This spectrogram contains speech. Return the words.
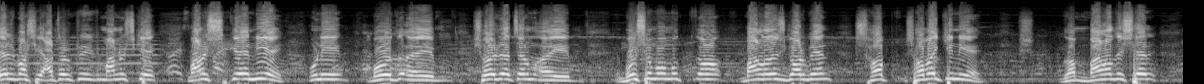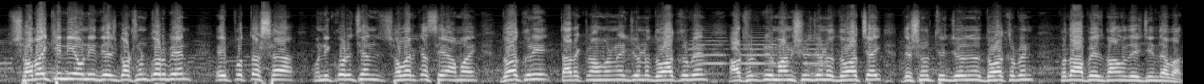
দেশবাসী, আঠারো কোটি মানুষকে মানুষকে নিয়ে উনি বহু শরীরাচার বৈষম্যমুক্ত বাংলাদেশ গড়বেন। সব, সবাইকে নিয়ে বাংলাদেশের সবাইকে নিয়ে উনি দেশ গঠন করবেন। এই প্রত্যাশা উনি করেছেন। সবার কাছে আমায় দোয়া করি। তারেক রহমানের জন্য দোয়া করবেন। আঠারো কোটি মানুষের জন্য দোয়া চাই। দেশনেত্রীর জন্য দোয়া করবেন। খোদা হাফেজ, বাংলাদেশ জিন্দাবাদ।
